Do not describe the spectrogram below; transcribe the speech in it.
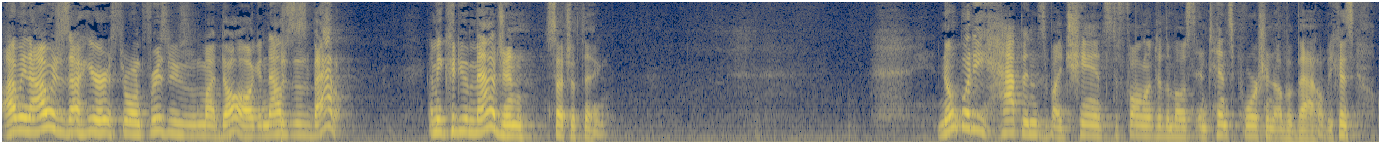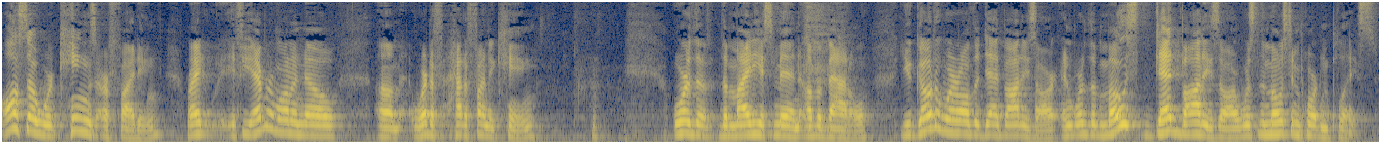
I mean, I was just out here throwing frisbees with my dog, and now there's this battle. I mean, could you imagine such a thing? Nobody happens by chance to fall into the most intense portion of a battle because also where kings are fighting, right? If you ever want to know um, where to, how to find a king, or the, the mightiest men of a battle, you go to where all the dead bodies are, and where the most dead bodies are was the most important place.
